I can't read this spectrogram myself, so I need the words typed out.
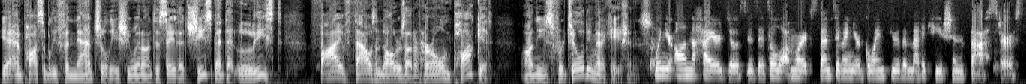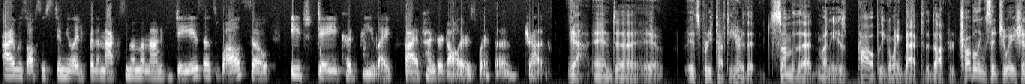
Yeah, and possibly financially. She went on to say that she spent at least $5,000 out of her own pocket on these fertility medications. When you're on the higher doses, it's a lot more expensive and you're going through the medication faster. I was also stimulated for the maximum amount of days as well. So each day could be like $500 worth of drugs. Yeah, and uh, it's pretty tough to hear that some of that money is probably going back to the doctor. Troubling situation.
